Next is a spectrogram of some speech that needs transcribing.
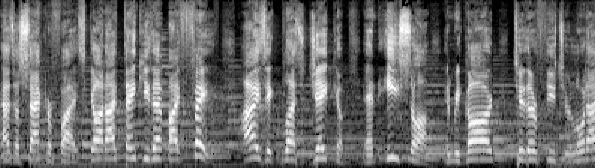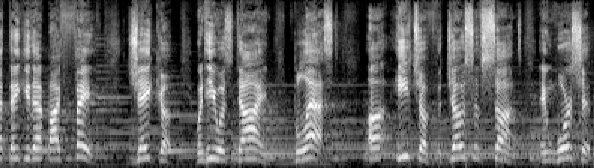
as a sacrifice. God, I thank you that by faith, Isaac blessed Jacob and Esau in regard to their future. Lord, I thank you that by faith, Jacob, when he was dying, blessed uh, each of the Joseph's sons and worshiped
